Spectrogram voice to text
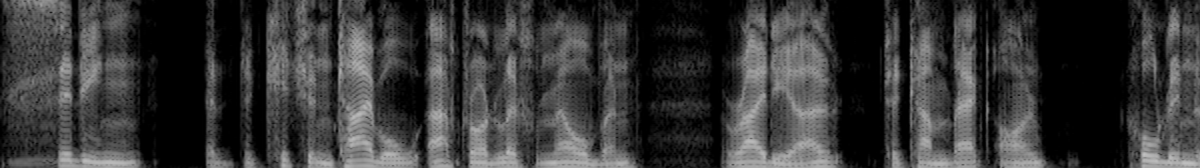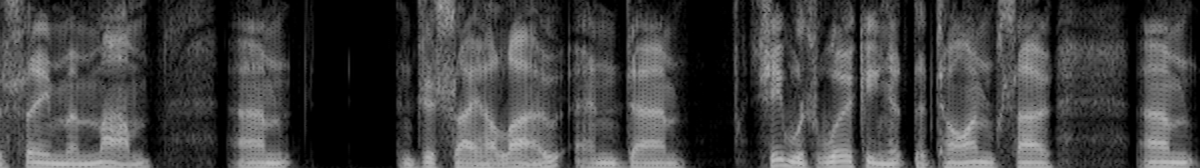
sitting at the kitchen table after I'd left Melbourne radio to come back. I called in to see my mum um, and just say hello. And um, she was working at the time, so um,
